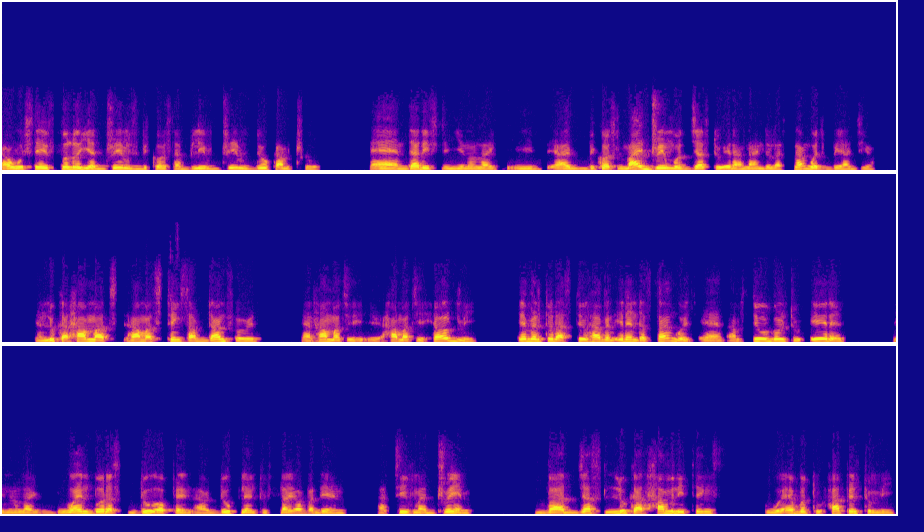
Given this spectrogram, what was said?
I would say follow your dreams because I believe dreams do come true. And that is, you know, like it, I, because my dream was just to eat a nine dollar sandwich, Biagio, and look at how much how much things I've done for it and how much it, how much it helped me. Even though I still haven't eaten the sandwich, and I'm still going to eat it. You know, like when borders do open, I do plan to fly over there and achieve my dream. But just look at how many things were able to happen to me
